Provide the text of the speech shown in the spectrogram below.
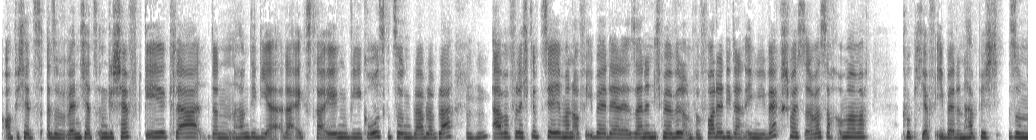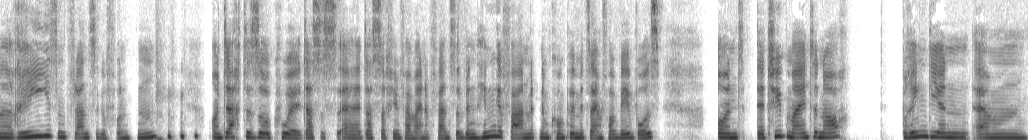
ob ich jetzt, also wenn ich jetzt in ein Geschäft gehe, klar, dann haben die die da extra irgendwie großgezogen, bla bla bla. Mhm. Aber vielleicht gibt's ja jemanden auf Ebay, der seine nicht mehr will. Und bevor der die dann irgendwie wegschmeißt oder was auch immer macht, gucke ich auf Ebay. Dann habe ich so eine riesen Pflanze gefunden und dachte so, cool, das ist, äh, das ist auf jeden Fall meine Pflanze. Bin hingefahren mit einem Kumpel mit seinem VW-Bus. Und der Typ meinte noch, bring dir ein, ähm,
